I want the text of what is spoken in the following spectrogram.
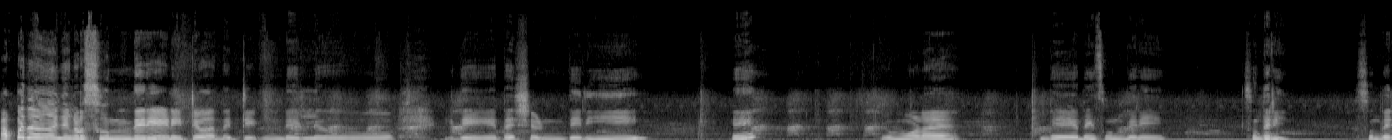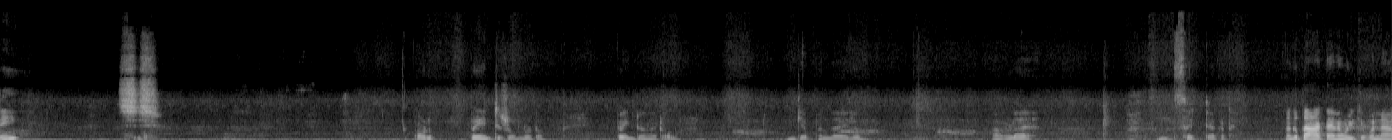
അപ്പം ഇത് ഞങ്ങളുടെ സുന്ദരി എണീറ്റ് വന്നിട്ടുണ്ടല്ലോ ഇതേതാ സുന്ദരി ഏ? മോളെ ഇതേതാ സുന്ദരി. സുന്ദരി. സുന്ദരി. അവൾ പെയിന്റ് ഇട്ടുള്ളൂ കേട്ടോ. പെയിന്റ് വന്നിട്ടുള്ളൂ എനിക്കപ്പം എന്തായാലും അവളെ സെറ്റാക്കട്ടെ നമുക്ക് താട്ടേനെ വിളിക്കാം പിന്നെ.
